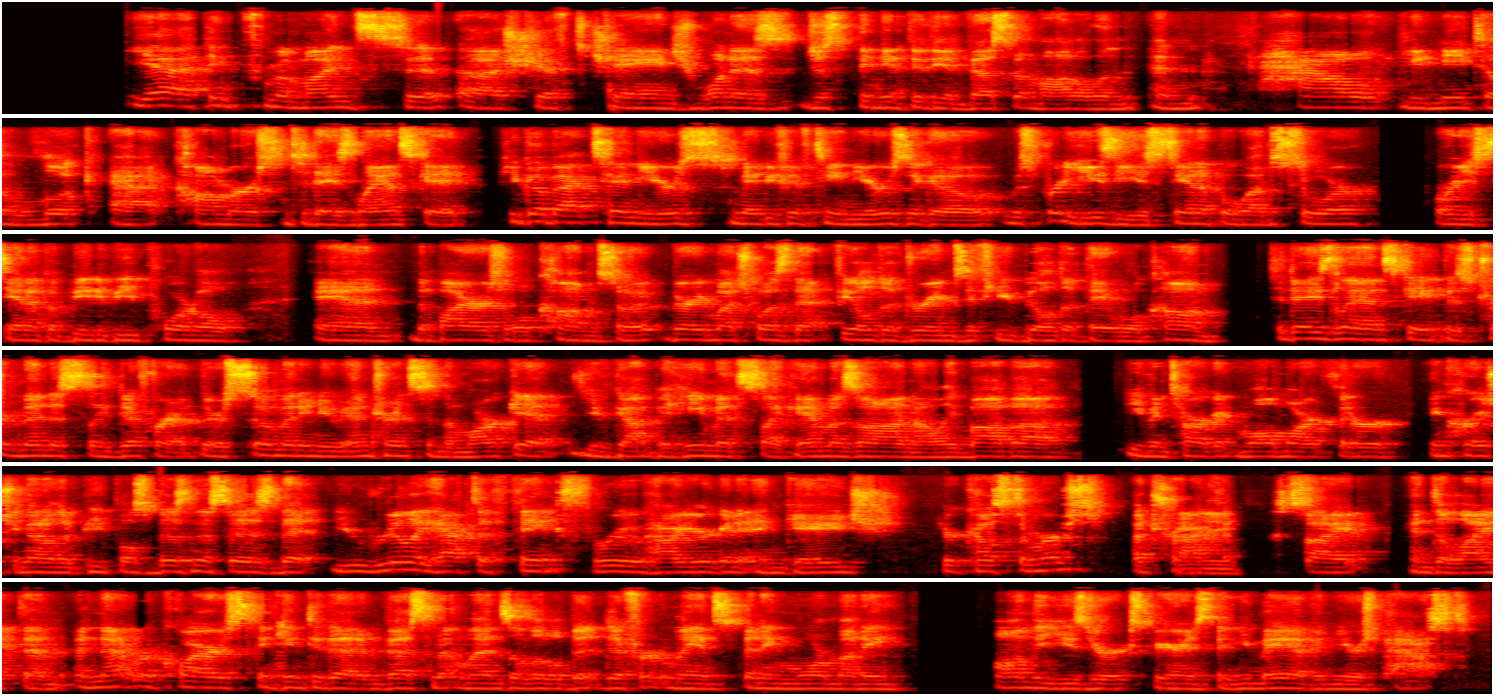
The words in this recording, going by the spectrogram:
Yeah, I think from a mindset uh, shift change, one is just thinking through the investment model and, and how you need to look at commerce in today's landscape. If you go back 10 years, maybe 15 years ago, it was pretty easy. You stand up a web store or you stand up a B2B portal and the buyers will come. So it very much was that field of dreams. If you build it, they will come. Today's landscape is tremendously different. There's so many new entrants in the market. You've got behemoths like Amazon, Alibaba, even Target and Walmart that are encroaching on other people's businesses that you really have to think through how you're going to engage your customers, attract mm-hmm. them to the site, and delight them. And that requires thinking through that investment lens a little bit differently and spending more money on the user experience than you may have in years past.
